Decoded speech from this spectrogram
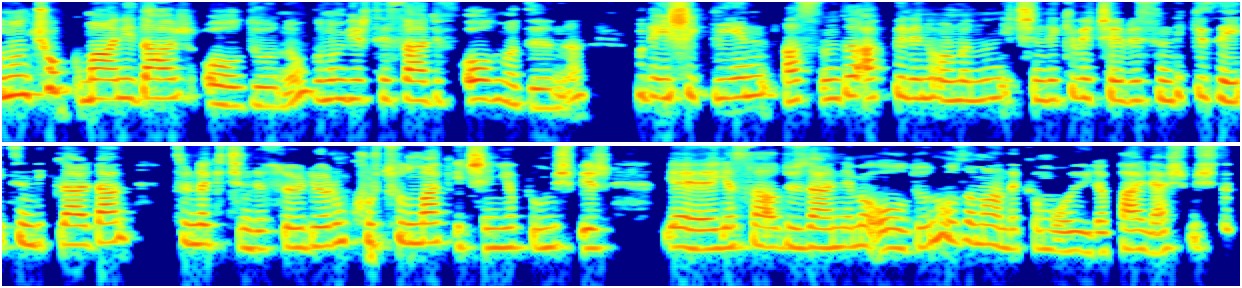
bunun çok manidar olduğunu, bunun bir tesadüf olmadığını, bu değişikliğin aslında Akbelen Ormanı'nın içindeki ve çevresindeki zeytinliklerden tırnak içinde söylüyorum kurtulmak için yapılmış bir e, yasal düzenleme olduğunu o zaman da kamuoyuyla paylaşmıştık.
